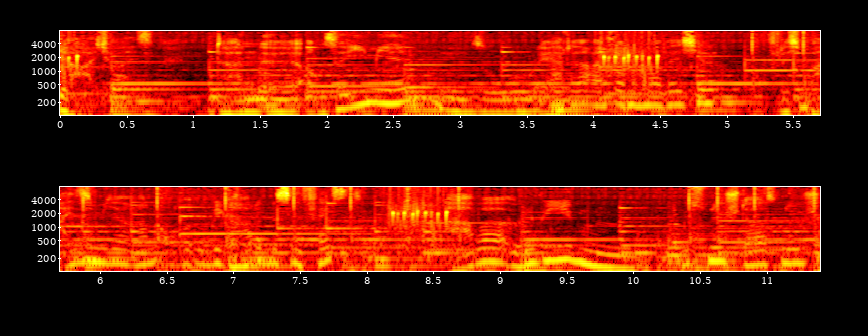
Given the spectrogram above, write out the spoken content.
Ja, ich weiß. Dann äh, außer ihm hier. So, er hatte einfach nochmal welche. Vielleicht beiße ich mich daran auch irgendwie gerade ein bisschen fest. Aber irgendwie hm, ist nichts, da ist nichts.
